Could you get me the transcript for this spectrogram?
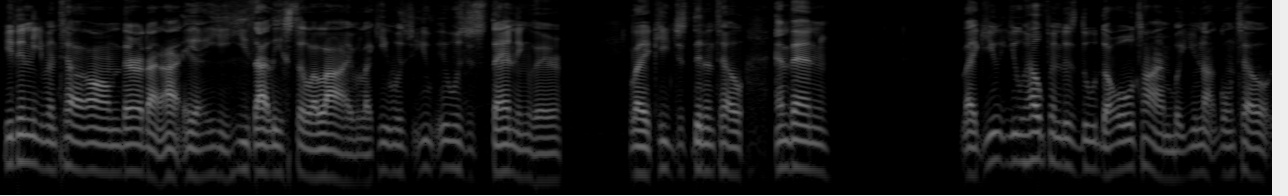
he didn't even tell um there that I, yeah, he, he's at least still alive. Like he was he, he was just standing there, like he just didn't tell. And then like you you helping this dude the whole time, but you're not gonna tell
